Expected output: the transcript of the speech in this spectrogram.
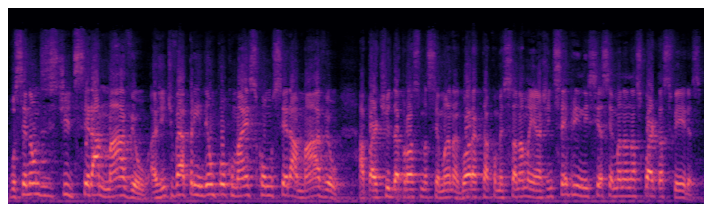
você não desistir de ser amável. A gente vai aprender um pouco mais como ser amável a partir da próxima semana, agora que está começando amanhã. A gente sempre inicia a semana nas quartas-feiras.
